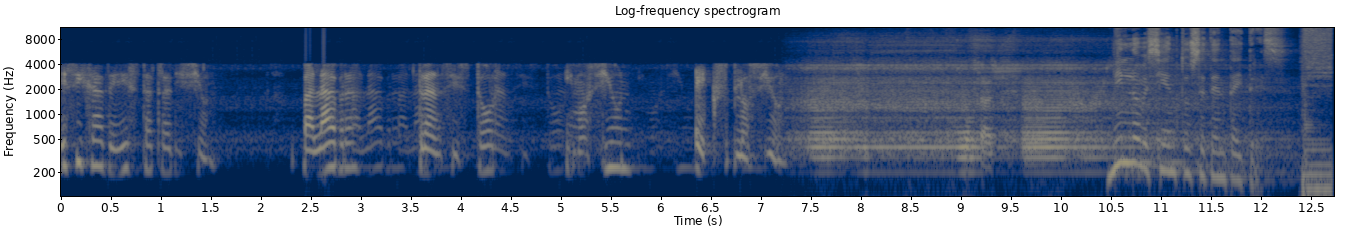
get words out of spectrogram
es hija de esta tradición. Palabra, transistor, emoción, explosión. 1973.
